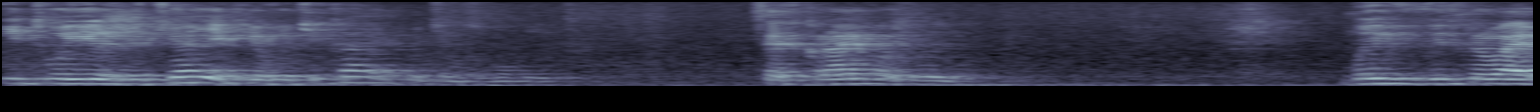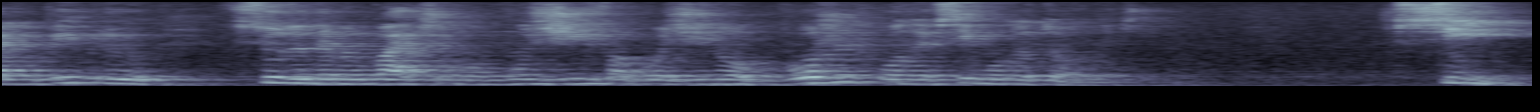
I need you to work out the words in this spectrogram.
і твоє життя, яке витікає потім з молитви. Це вкрай важливо. Ми відкриваємо Біблію всюди, де ми бачимо мужів або жінок Божих, вони всі молитовники. Всі.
